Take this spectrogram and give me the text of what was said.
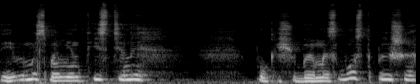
Дивимось, момент істини. Поки що BMS Lost пише.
